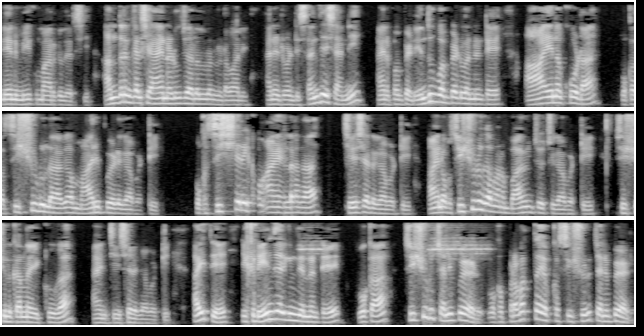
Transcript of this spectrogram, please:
నేను మీకు మార్గదర్శి. అందరం కలిసి ఆయన అడుగు జాడల్లో నడవాలి అనేటువంటి సందేశాన్ని ఆయన పంపాడు. ఎందుకు పంపాడు అనంటే ఆయన కూడా ఒక శిష్యుడు లాగా మారిపోయాడు కాబట్టి. ఒక శిష్యరికం ఆయనలాగా చేశాడు కాబట్టి. ఆయన ఒక శిష్యుడుగా మనం భావించవచ్చు కాబట్టి శిష్యుల కన్నా ఎక్కువగా ఆయన చేశాడు కాబట్టి. అయితే ఇక్కడ ఏం జరిగింది ఏంటంటే ఒక శిష్యుడు చనిపోయాడు. ఒక ప్రవక్త యొక్క శిష్యుడు చనిపోయాడు.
